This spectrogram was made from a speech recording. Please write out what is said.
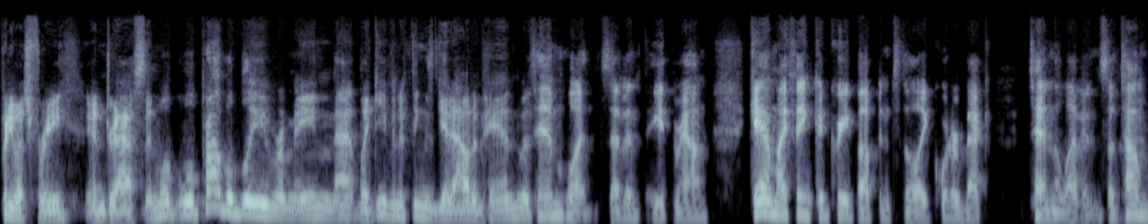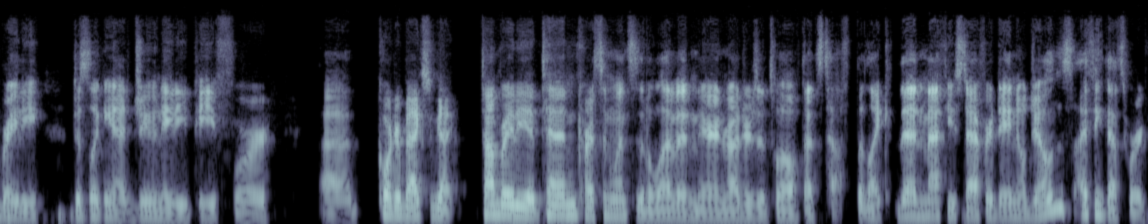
pretty much free in drafts and will will probably remain that like even if things get out of hand with him. What, seventh, eighth round? Cam, I think, could creep up into the like quarterback 10, 11. So Tom Brady, just looking at June ADP for Uh quarterbacks we've got Tom Brady at 10, Carson Wentz at 11, Aaron Rodgers at 12. That's tough. but like then Matthew Stafford, Daniel Jones, I think that's where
